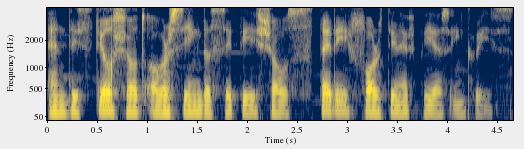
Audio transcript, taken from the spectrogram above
And this still shot overseeing the city shows steady 14 FPS increase.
